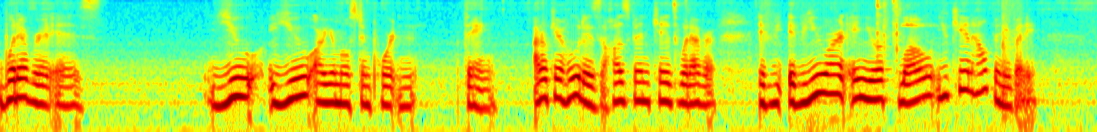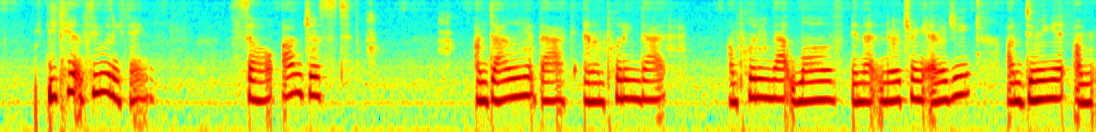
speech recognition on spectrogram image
whatever it is. You, you are your most important thing I don't care who it is, a husband, kids, whatever. If if you aren't in your flow, you can't help anybody. You can't do anything. So I'm just I'm dialing it back and I'm putting that I'm putting that love and that nurturing energy. I'm doing it. I'm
